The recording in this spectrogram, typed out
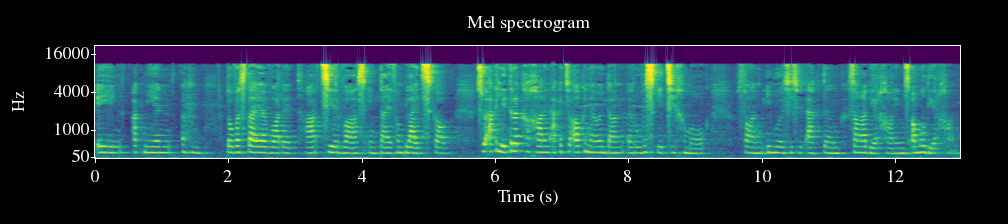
en ek meen daar was tye wat dit hartseer was en tye van blydskap. So ek het letterlik gegaan en ek het so elke nou en dan 'n rowwe sketsie gemaak van emosies wat ek dink Sanna deurgaan en ons almal deurgaan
